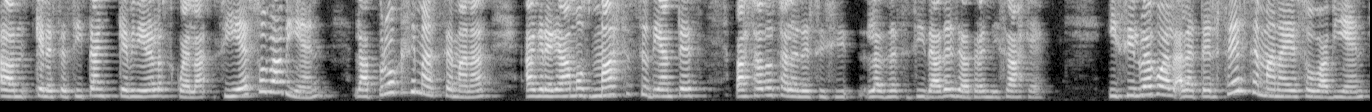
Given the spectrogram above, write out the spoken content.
um, que necesitan que venir a la escuela. Si eso va bien, la próxima semana agregamos más estudiantes basados a las necesidades de aprendizaje. Y si luego a la tercera semana eso va bien,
